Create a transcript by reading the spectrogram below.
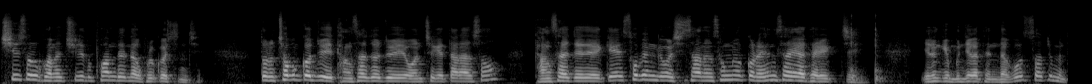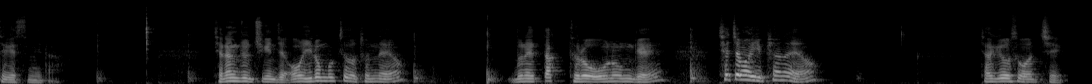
취소를 권한 취지도 포함된다고 볼 것인지 또는 처분권주의 당사자주의 원칙에 따라서 당사자에게 소변경을 시사하는 성명권을 행사해야 될지 이런 게 문제가 된다고 써주면 되겠습니다. 재량준칙 이제 어 이런 복제도 좋네요. 눈에 딱 들어오는 게 채점하기 편해요. 자기호소 원칙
